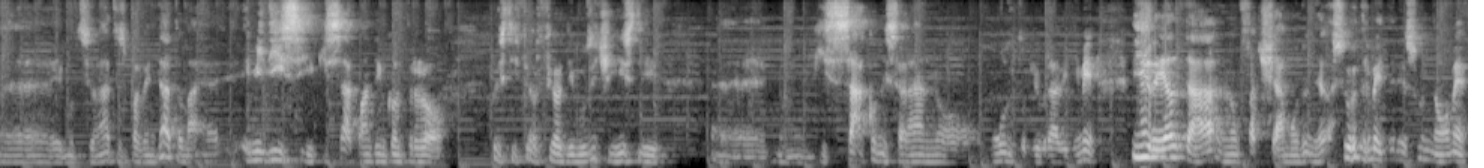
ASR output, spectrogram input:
eh, emozionato e spaventato, ma, eh, e mi dissi chissà quando incontrerò questi fior fior di musicisti, eh, chissà come saranno molto più bravi di me. In realtà non facciamo assolutamente nessun nome,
